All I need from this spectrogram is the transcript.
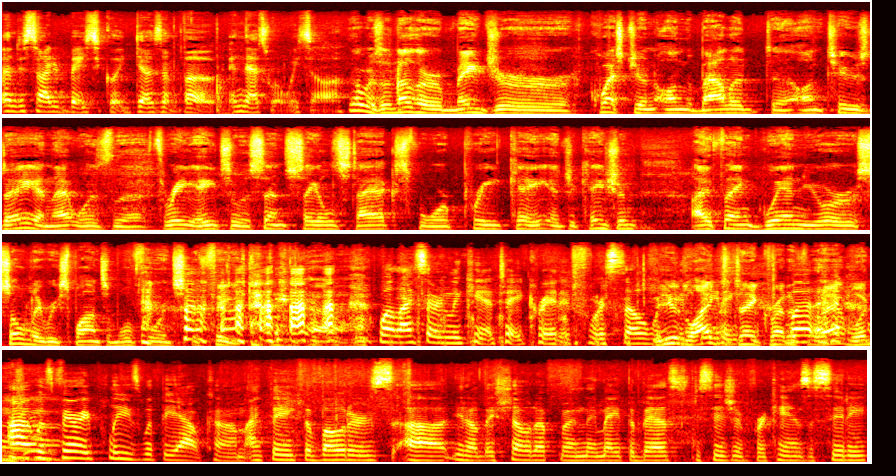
undecided basically doesn't vote, and that's what we saw. There was another major question on the ballot uh, on Tuesday, and that was the three eighths of a cent sales tax for pre K education. I think, Gwen, you're solely responsible for its defeat. Well, I certainly can't take credit for solely. You'd like to take credit for that, wouldn't you? I was very pleased with the outcome. I think the voters, uh, you know, they showed up and they made the best decision for Kansas City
